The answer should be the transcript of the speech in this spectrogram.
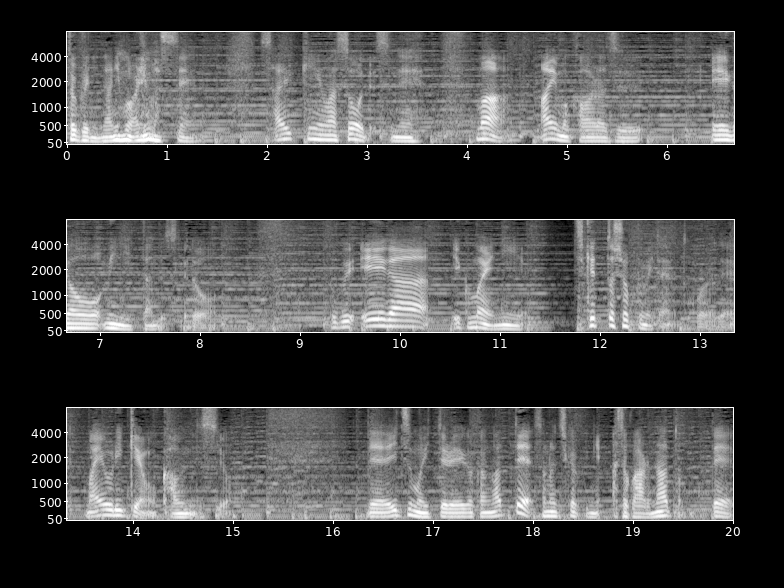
特に何もありません。最近はそうですね。まあ愛も変わらず映画を見に行ったんですけど僕映画行く前にチケットショップみたいなところで前売り券を買うんですよ。でいつも行ってる映画館があってその近くにあそこあるなと思って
